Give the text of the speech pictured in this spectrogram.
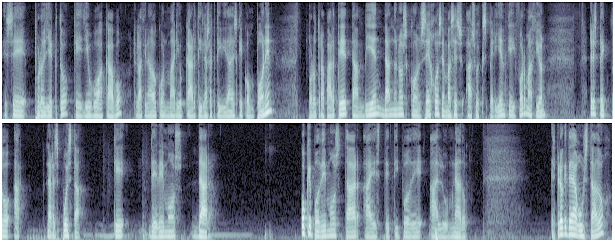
ese proyecto que llevó a cabo relacionado con Mario Kart y las actividades que componen. Por otra parte, también dándonos consejos en base a su experiencia y formación respecto a la respuesta que debemos dar o que podemos dar a este tipo de alumnado. Espero que te haya gustado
